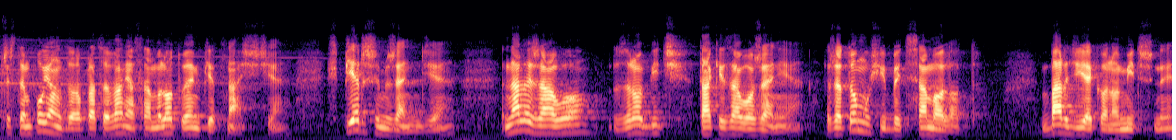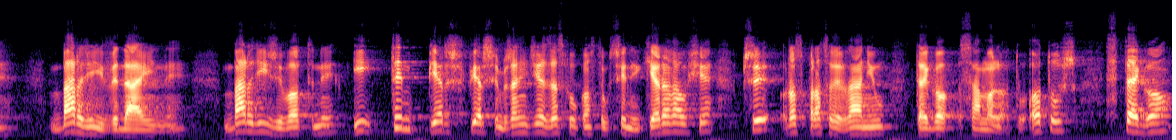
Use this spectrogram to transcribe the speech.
Przystępując do opracowania samolotu M15, w pierwszym rzędzie należało zrobić takie założenie, że to musi być samolot bardziej ekonomiczny, bardziej wydajny, bardziej żywotny i tym pierw, w pierwszym rzędzie zespół konstrukcyjny kierował się przy rozpracowywaniu tego samolotu. Otóż z tego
